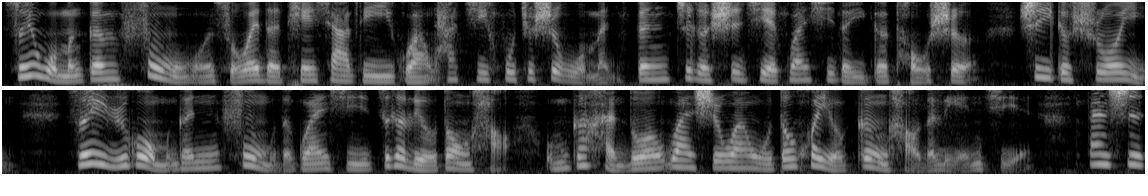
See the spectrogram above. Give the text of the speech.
所以我们跟父母，我们所谓的天下第一关，它几乎就是我们跟这个世界关系的一个投射，是一个缩影。所以，如果我们跟父母的关系这个流动好，我们跟很多万事万物都会有更好的连接。但是，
